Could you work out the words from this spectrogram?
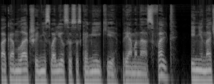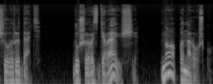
пока младший не свалился со скамейки прямо на асфальт и не начал рыдать. Душераздирающе, но понарошку.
